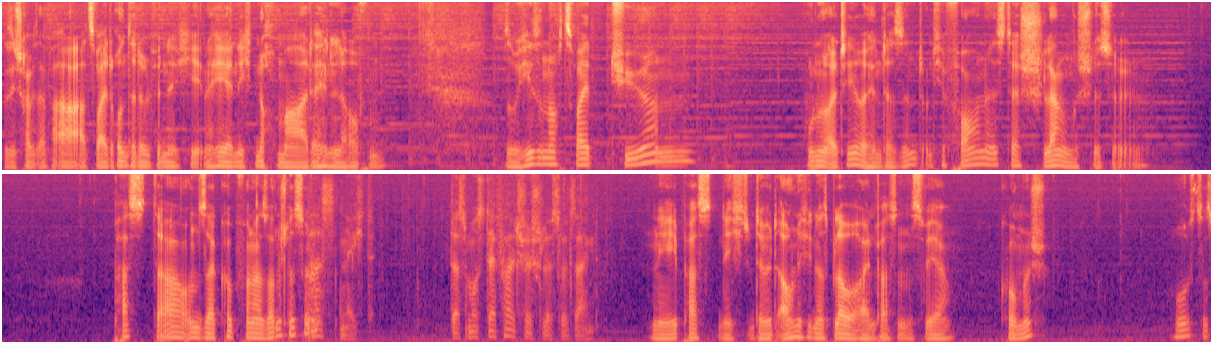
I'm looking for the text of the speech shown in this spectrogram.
Also ich schreibe jetzt einfach AA2 drunter, damit wir nachher nicht nochmal dahin laufen. So, hier sind noch zwei Türen, wo nur Altäre hinter sind. Und hier vorne ist der Schlangenschlüssel. Passt da unser Kopf von der Sonnenschlüssel? Passt nicht. Das muss der falsche Schlüssel sein. Nee, passt nicht. Und der wird auch nicht in das Blaue reinpassen. Das wäre komisch. Wo ist das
